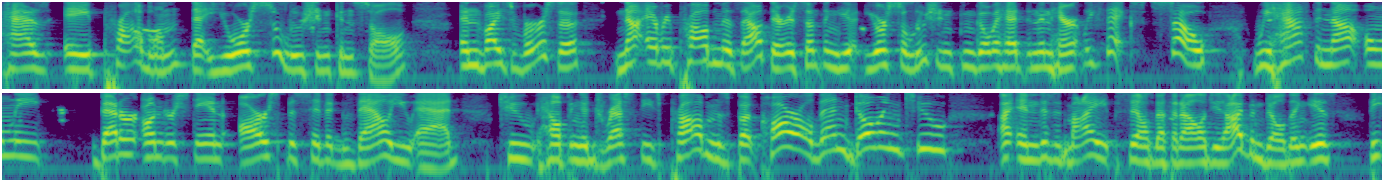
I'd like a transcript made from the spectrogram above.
has a problem that your solution can solve, and vice versa. Not every problem that's out there is something that your solution can go ahead and inherently fix. So, we have to not only better understand our specific value add to helping address these problems, but Karl, then going to uh, and this is my sales methodology that I've been building is the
